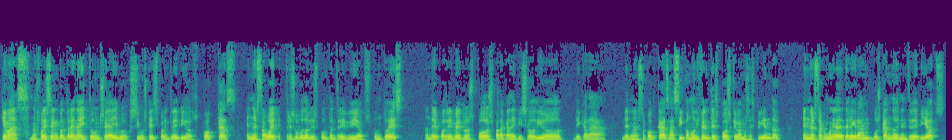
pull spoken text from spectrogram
¿Qué más? Nos podéis encontrar en iTunes e iBooks si busquéis por Entrepiops Podcast, en nuestra web www.entrepiops.es, donde podréis ver los posts para cada episodio de cada de nuestro podcast, así como diferentes posts que vamos escribiendo, en nuestra comunidad de Telegram buscando en Entrepiops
